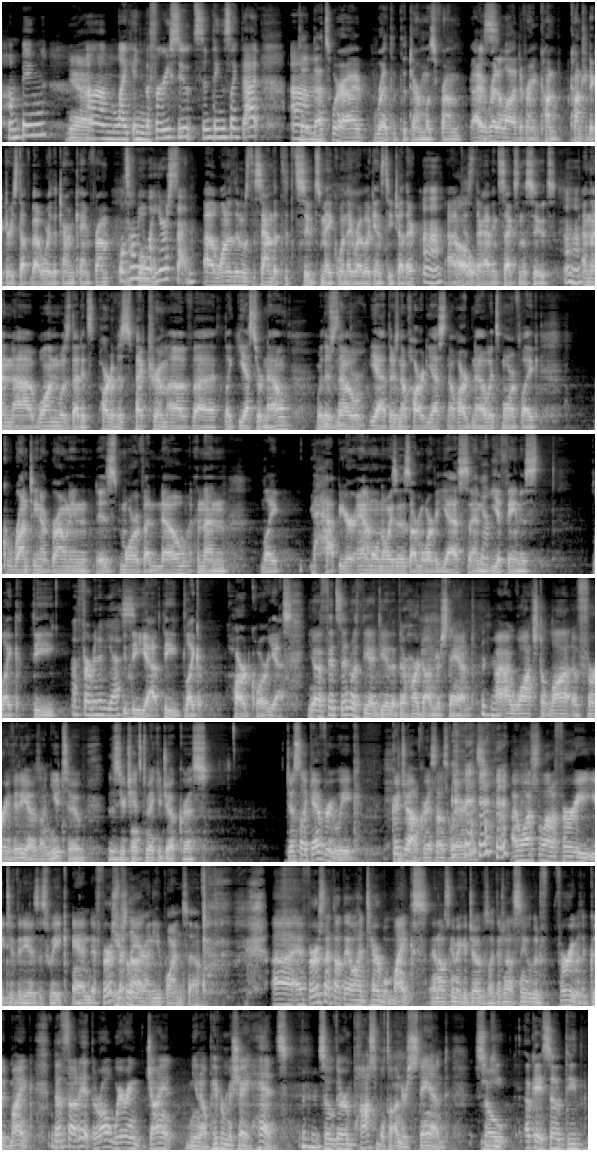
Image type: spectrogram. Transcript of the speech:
humping, Yeah. um, like in the furry suits and things like that. Th- that's where I read that the term was from. I Was- read a lot of different con- contradictory stuff about where the term came from. Well, tell me what yours said. Uh, one of them was the sound that the suits make when they rub against each other because Oh. they're having sex in the suits. And then uh, one was that it's part of a spectrum of uh, like yes or no, where there's no that. yeah, there's no hard yes, no hard no. It's more of like grunting or groaning is more of a no, and then like happier animal noises are more of a yes, and Yeah. yiffing is like the Affirmative, yes. the yeah the like hardcore yes. You know, it fits in with the idea that they're hard to understand. Mm-hmm. I, I watched a lot of furry videos on YouTube. This is your chance to make your joke, Chris. Just like every week. Good job, Chris. That was hilarious. I watched a lot of furry YouTube videos this week, and at first Usually I you're on YouPorn, so uh, at first I thought they all had terrible mics, and I was gonna make a joke. It's like there's not a single good furry with a good mic. That's not it. They're all wearing giant, you know, paper mache heads, so they're impossible to understand. So okay, so the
